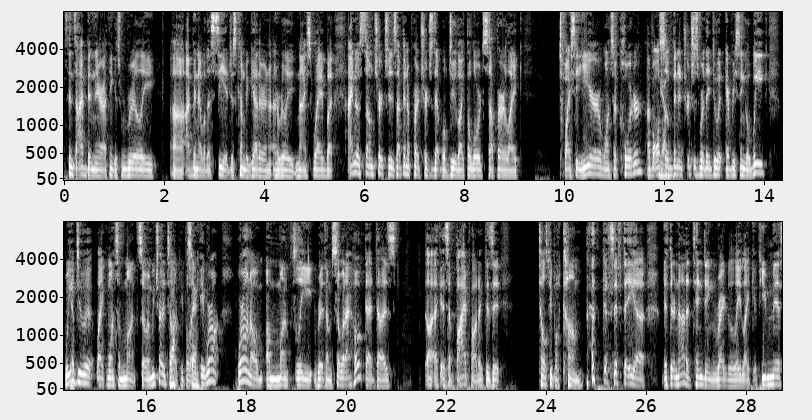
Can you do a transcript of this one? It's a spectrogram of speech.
since I've been there. I think it's really uh, I've been able to see it just come together in a, in a, really nice way. But I know some churches. I've been a part of churches that will do like the Lord's Supper, like twice a year, once a quarter. I've also been in churches where they do it every single week. We yep. do it like once a month. So, and we try to tell yeah, people same. like, hey, we're on we're on a, a, monthly rhythm. So, what I hope that does, uh, as a byproduct, is it tells people to come because if they uh if they're not attending regularly, like if you miss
